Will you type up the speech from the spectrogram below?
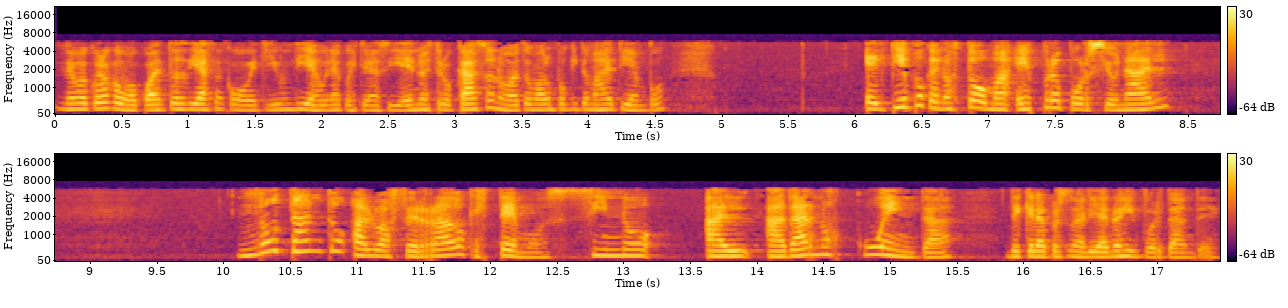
No me acuerdo como cuántos días, como 21 días, una cuestión así. En nuestro caso nos va a tomar un poquito más de tiempo. el tiempo que nos toma es proporcional no tanto a lo aferrado que estemos, sino al, a darnos cuenta de que la personalidad no es importante.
